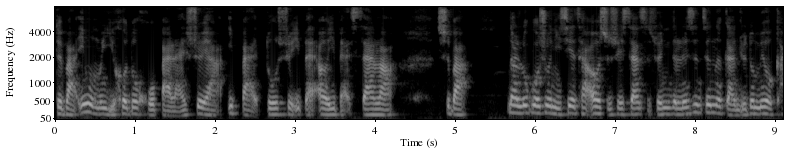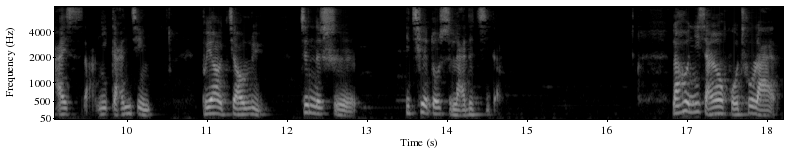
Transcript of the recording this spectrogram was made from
对吧？因为我们以后都活百来岁啊，一百多岁、一百二、一百三啦，是吧？那如果说你现在才二十岁、三十岁，你的人生真的感觉都没有开始啊，你赶紧。不要焦虑，真的是，一切都是来得及的。然后你想要活出来，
